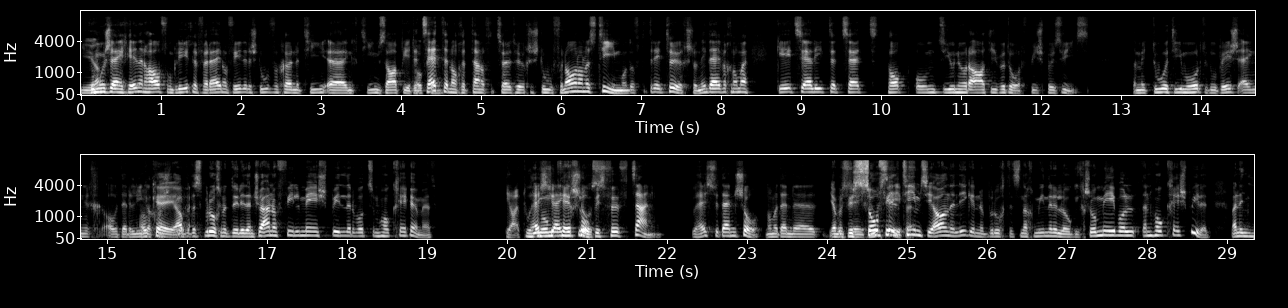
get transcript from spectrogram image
Ja. Du musst eigentlich innerhalb vom gleichen Verein auf jeder Stufe können Te äh, Teams anbieten. Okay. Z hat nachher dann auf der zweithöchsten Stufe auch noch ein Team und auf der dritthöchsten. Und nicht einfach nur GC Elite, Z, Top und Junior A Dübendorf beispielsweise. Damit du an deinem Ort, wo du bist, eigentlich auch dieser Liga Okay, aber das braucht natürlich dann schon auch noch viel mehr Spieler, die zum Hockey kommen. Ja, du hast ja eigentlich schon bis 15. Du hast ja dann schon. Nur dann, äh, Ja, aber für so viele sieben. Teams in allen Ligen braucht es nach meiner Logik schon mehr, die dann Hockey spielen. Wenn in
